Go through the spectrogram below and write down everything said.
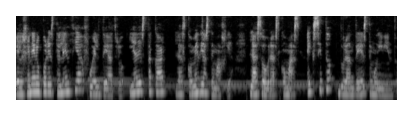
El género por excelencia fue el teatro y a destacar las comedias de magia, las obras con más éxito durante este movimiento.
